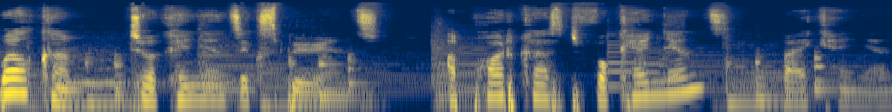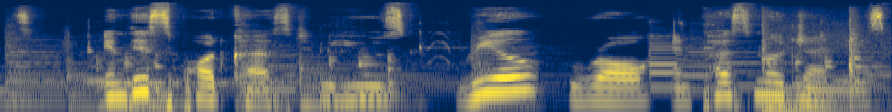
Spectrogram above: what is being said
Welcome to A Kenyan's Experience, a podcast for Kenyans by Kenyans. In this podcast, we use real, raw, and personal journeys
